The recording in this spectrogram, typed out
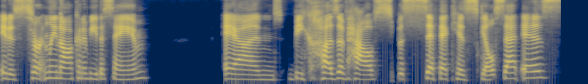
it is certainly not going to be the same. And because of how specific his skill set is,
